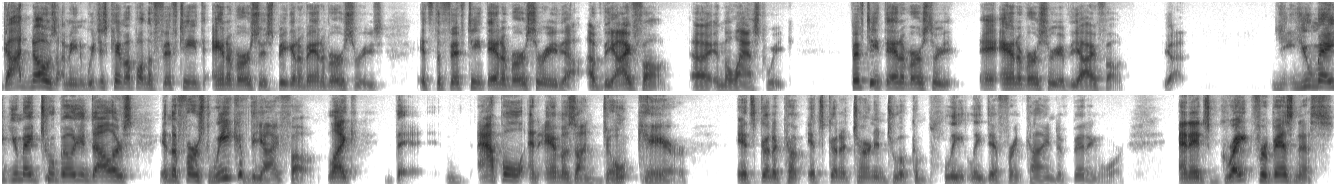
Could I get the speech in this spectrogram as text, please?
God knows. I mean, we just came up on the 15th anniversary. Speaking of anniversaries, it's the 15th anniversary of the, iPhone uh, in the last week. 15th anniversary anniversary of the iPhone. You made you made 2 billion dollars in the first week of the iPhone. Like the, Apple and Amazon don't care. It's to come it's to turn into a completely different kind of bidding war. And it's great for business.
